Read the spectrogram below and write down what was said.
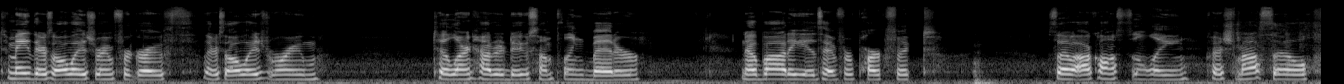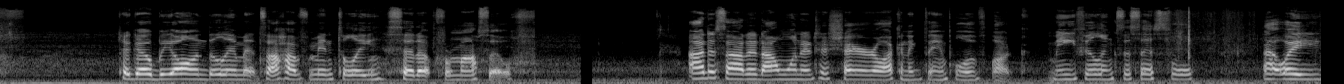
to me, there's always room for growth. There's always room to learn how to do something better. Nobody is ever perfect. So I constantly push myself to go beyond the limits I have mentally set up for myself. I decided I wanted to share like an example of like me feeling successful that way,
